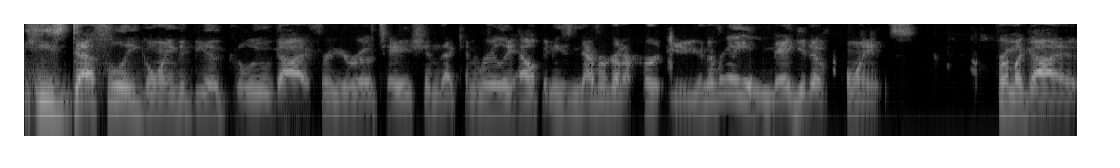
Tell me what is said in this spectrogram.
he's definitely going to be a glue guy for your rotation that can really help. And he's never going to hurt you. You're never going to get negative points from a guy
